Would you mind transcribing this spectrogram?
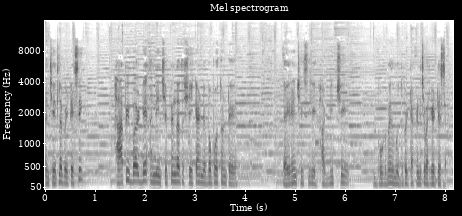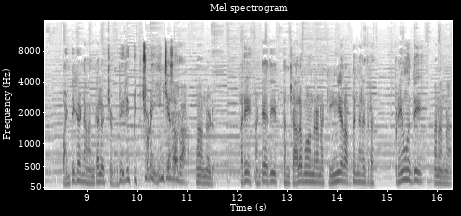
తన చేతిలో పెట్టేసి హ్యాపీ బర్త్డే అని నేను చెప్పిన తర్వాత షేక్ హ్యాండ్ ఇవ్వబోతుంటే ధైర్యం చేసి హగ్ ఇచ్చి బొగ్గు మీద ముద్దు పెట్టి అక్కడి నుంచి పరిగెట్టేశా. పంటిగాడు నా వెనకాల వచ్చాడు. రే రే ఏం చేసావురా? అని అన్నాడు. అరే అంటే అది తను చాలా బాగుందిరా నాకు ఏం చేయాలో అర్థం కాలేదురా. ఇప్పుడేమొద్ది? అని అన్నా.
